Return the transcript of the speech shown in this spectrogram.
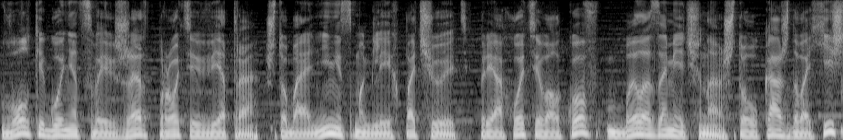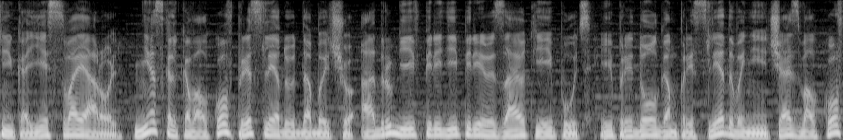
Волки гонят своих жертв против ветра, чтобы они не смогли их почуять. При охоте волков было замечено, что у каждого хищника есть своя роль. Несколько волков преследуют добычу, а другие впереди перерезают ей путь. И при долгом преследовании часть волков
